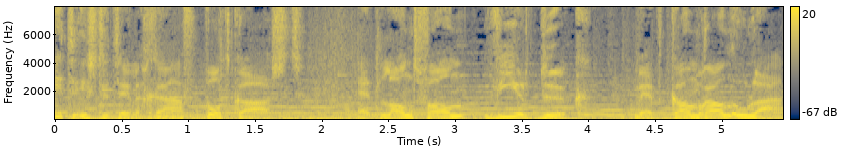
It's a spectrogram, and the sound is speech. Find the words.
Dit is de Telegraaf podcast. Het land van Wierduk met Kamran Oela.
